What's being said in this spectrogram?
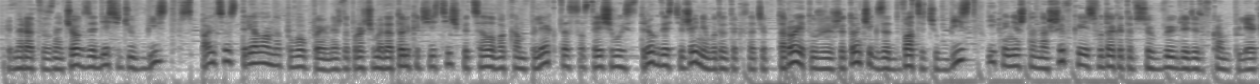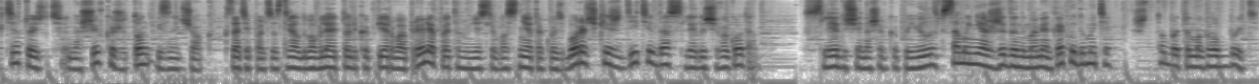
Например, это значок за 10 убийств с пальца стрела на ПВП. Между прочим, это только частичка целого комплекта, состоящего из трех достижений. Вот это, кстати, второй, это уже жетончик за 20 убийств. И, конечно, нашивка есть, вот так это все выглядит в комплекте. То есть нашивка, жетон и значок. Кстати, пальца стрел добавляют только 1 апреля, поэтому если у вас нет такой сборочки, ждите до следующего года. Следующая нашивка появилась в самый неожиданный момент. Как вы думаете, что бы это могло быть?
